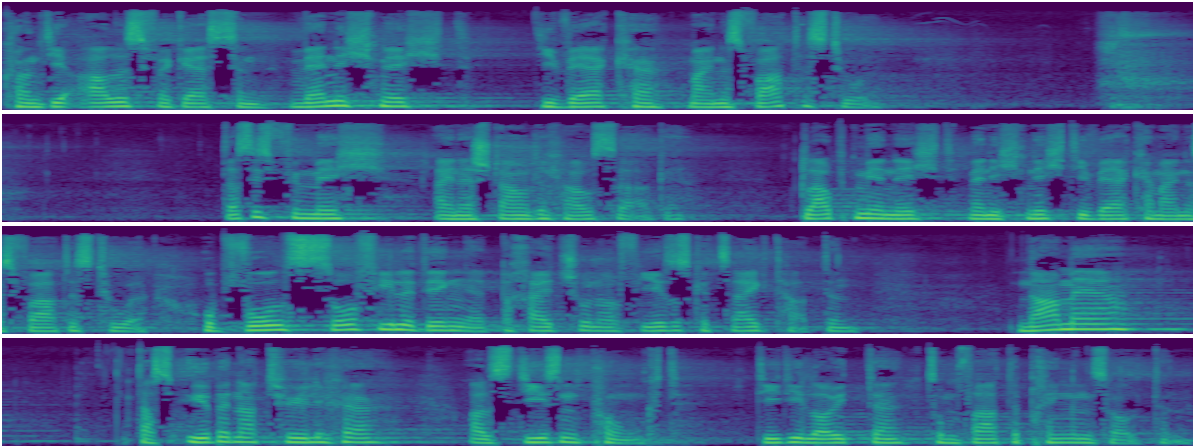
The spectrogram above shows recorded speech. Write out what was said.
Könnt ihr alles vergessen, wenn ich nicht die Werke meines Vaters tue. Das ist für mich eine erstaunliche Aussage. Glaubt mir nicht, wenn ich nicht die Werke meines Vaters tue, obwohl so viele Dinge bereits schon auf Jesus gezeigt hatten. Nahm er das Übernatürliche als diesen Punkt, die die Leute zum Vater bringen sollten.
